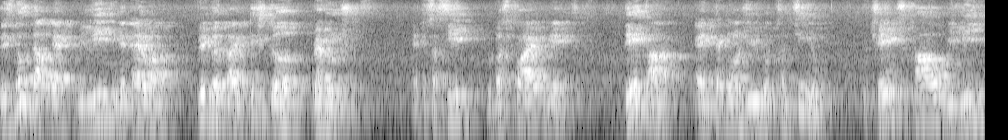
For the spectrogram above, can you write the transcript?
There is no doubt that we live in an era driven by digital revolutions. And to succeed, we must strive against. Data and technology will continue to change how we live,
